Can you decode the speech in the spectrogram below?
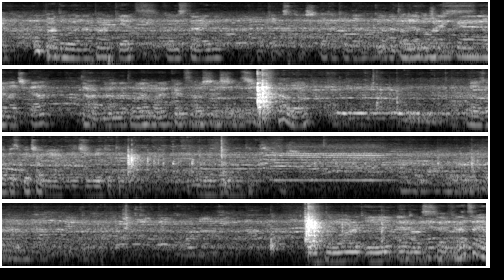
jak upadł na parkiet Kolstein. Tak jest, troszkę taki na, No, na tą lewą rękę. Domeczka. Tak, no, na tą lewą rękę całe szczęście nic się nie stało. Miał zabezpieczenie, jak widzimy tutaj. Malowane też. Moore i Evans wracają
